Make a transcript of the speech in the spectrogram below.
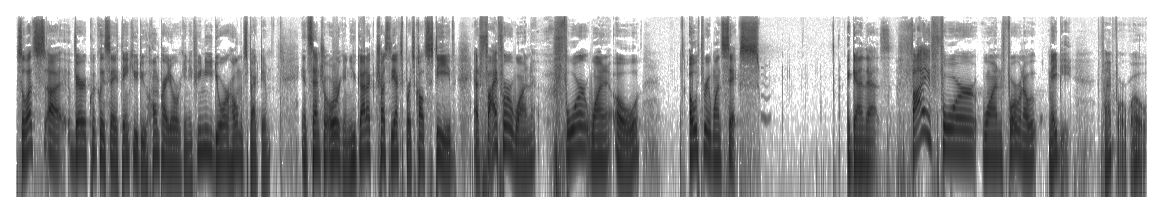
So let's uh, very quickly say thank you to Home Pride Oregon. If you need your home inspected in Central Oregon, you got to trust the experts. Called Steve at 541 410 0316. Again, that's 541 410 maybe. 54 whoa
